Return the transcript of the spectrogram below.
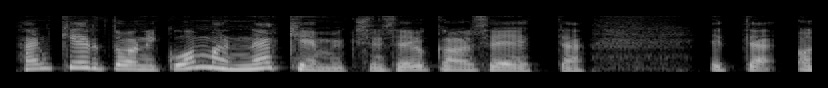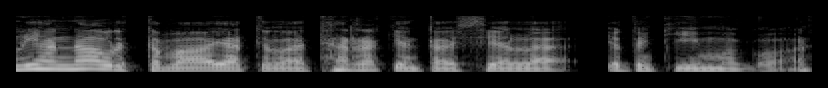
hän kertoo niin kuin oman näkemyksensä, joka on se, että, että on ihan naurettavaa ajatella, että hän rakentaisi siellä jotenkin imagoaan.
